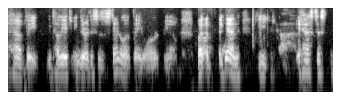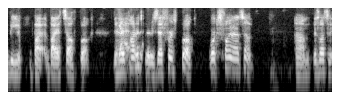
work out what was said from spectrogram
have the we tell the agent either this is a standalone thing or you know. But uh, again, it has to be by by itself book. The Harry Yeah. Potter series, that first book works fine on its own. Um, there's lots of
